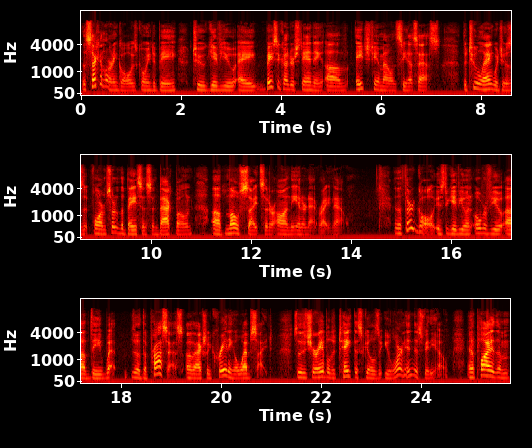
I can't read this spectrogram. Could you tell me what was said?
The second learning goal is going to be to give you a basic understanding of HTML and CSS the two languages that form sort of the basis and backbone of most sites that are on the internet right now. And the third goal is to give you an overview of the web, the process of actually creating a website so that you're able to take the skills that you learn in this video and apply them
